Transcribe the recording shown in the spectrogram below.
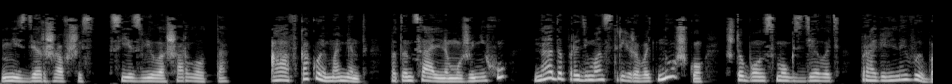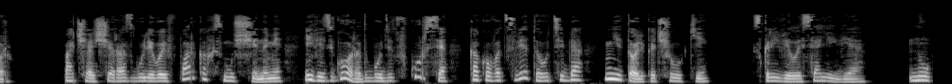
Не сдержавшись, съязвила Шарлотта. «А в какой момент потенциальному жениху надо продемонстрировать ножку, чтобы он смог сделать правильный выбор? Почаще разгуливай в парках с мужчинами, и весь город будет в курсе, какого цвета у тебя не только чулки», — скривилась Оливия. «Ну,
